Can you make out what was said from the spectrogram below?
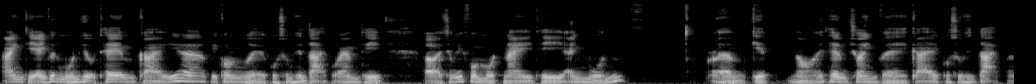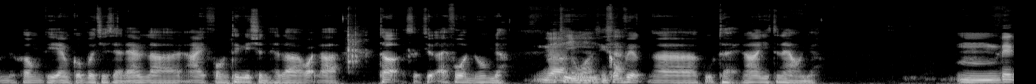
anh thì anh vẫn muốn hiểu thêm cái uh, cái con người cuộc sống hiện tại của em thì ở trong cái phần một này thì anh muốn um, Kiệt nói thêm cho anh về cái cuộc sống hiện tại của em được không? Thì em có vừa chia sẻ với em là iPhone technician hay là gọi là thợ sửa chữa iPhone đúng không nhỉ? Vâng, thì rồi, công việc uh, cụ thể nó là như thế nào nhỉ? Um, việc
